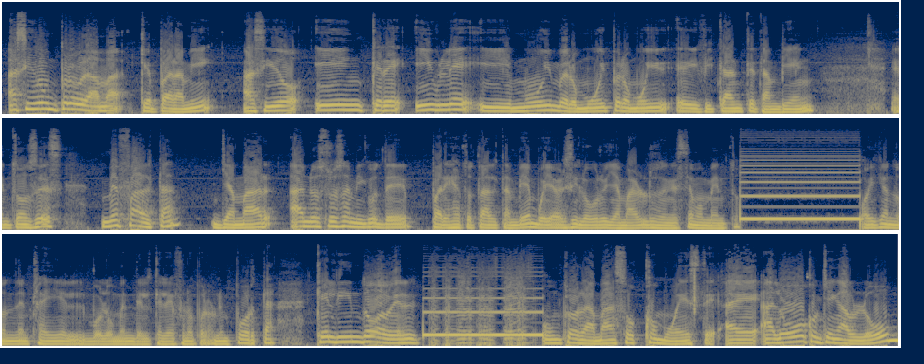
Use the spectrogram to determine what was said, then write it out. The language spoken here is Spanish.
Ha sido un programa que para mí ha sido increíble y muy, pero muy, pero muy edificante también. Entonces, me falta llamar a nuestros amigos de Pareja Total también. Voy a ver si logro llamarlos en este momento. Oigan, ¿dónde entra ahí el volumen del teléfono? Pero no importa. Qué lindo haber un programazo como este. Eh, ¿Aló? ¿Con quién habló?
